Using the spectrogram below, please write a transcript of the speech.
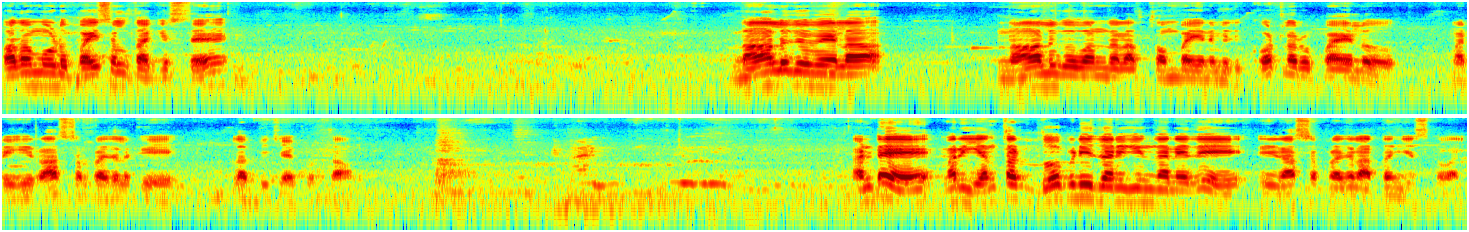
పదమూడు పైసలు తగ్గిస్తే నాలుగు వేల నాలుగు వందల తొంభై ఎనిమిది కోట్ల రూపాయలు మరి ఈ రాష్ట్ర ప్రజలకి లబ్ధి చేకూరుతాం అంటే మరి ఎంత దోపిడీ జరిగిందనేది ఈ రాష్ట్ర ప్రజలు అర్థం చేసుకోవాలి.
